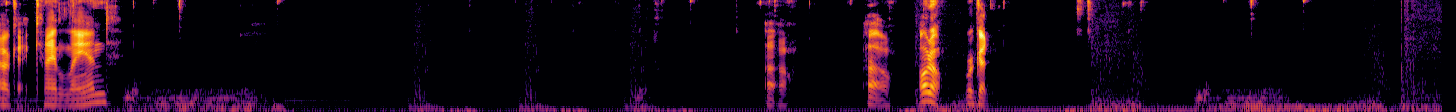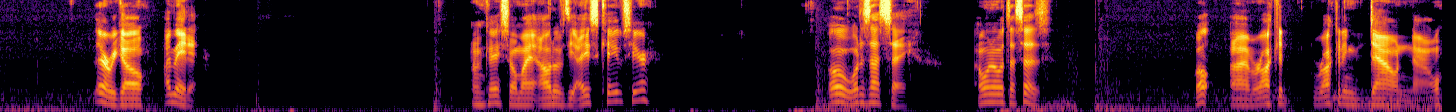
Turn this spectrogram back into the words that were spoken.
Okay, can I land? Uh-oh. Uh-oh. Oh no, we're good. There we go. I made it. Okay, so am I out of the ice caves here? Oh, what does that say? I wonder what that says. Well, I'm rocket rocketing down now.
